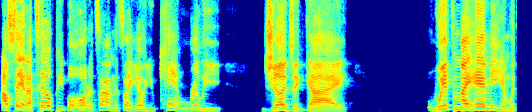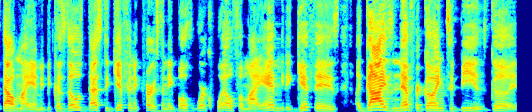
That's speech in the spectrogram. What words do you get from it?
I'll say it. I tell people all the time. It's like, yo, you can't really judge a guy with Miami and without Miami because those that's the gift and the curse, and they both work well for Miami. The gift is a guy's never going to be as good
